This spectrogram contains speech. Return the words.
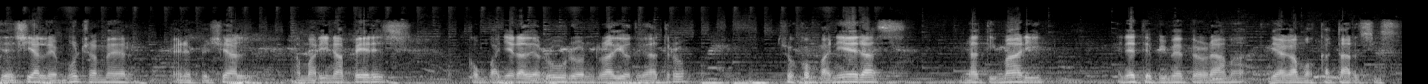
y desearle mucha mer, en especial a Marina Pérez, compañera de Ruro en Radio Teatro, sus compañeras, Nati Mari, en este primer programa de Hagamos Catarsis.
